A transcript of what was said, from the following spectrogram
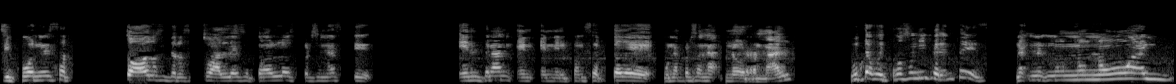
si pones a todos los heterosexuales o todas las personas que entran en, en el concepto de una persona normal, puta, güey, todos son diferentes. No, no, no, no hay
